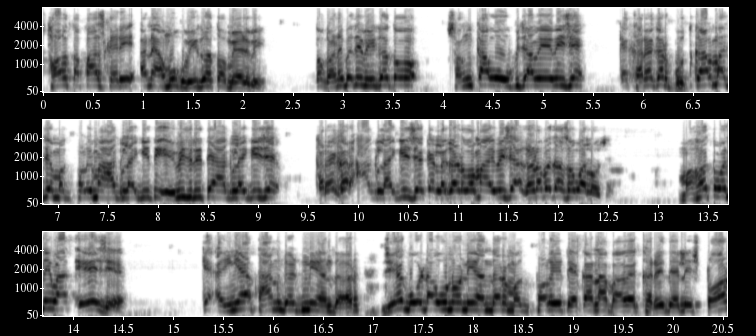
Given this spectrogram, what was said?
સ્થળ તપાસ કરી અને અમુક વિગતો મેળવી. તો ઘણી બધી વિગતો, શંકાઓ ઉપજાવે એવી છે. કે ખરેખર ભૂતકાળમાં જે મગફળીમાં આગ લાગી હતી, એવી જ રીતે આગ લાગી છે? ખરેખર આગ લાગી છે કે લગાડવામાં આવી છે? આ ઘણા બધા સવાલો છે. મહત્વની વાત એ છે કે અહીંયા થાનગઢની અંદર, જે ગોડાઉનોની અંદર મગફળી ટેકાના ભાવે ખરીદેલી સ્ટોર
